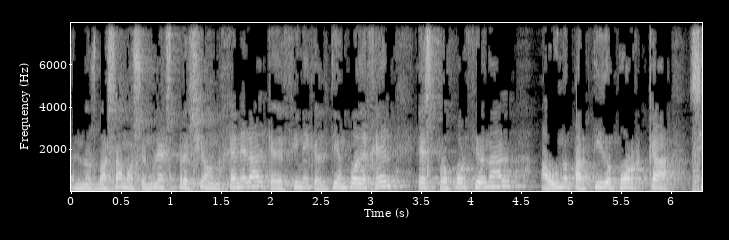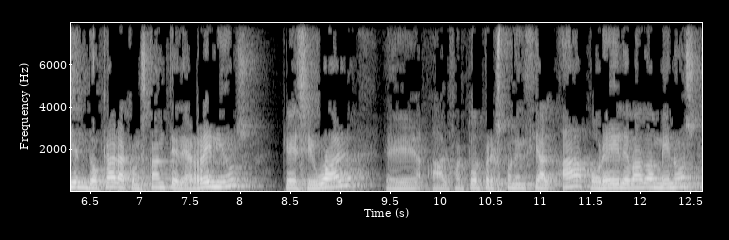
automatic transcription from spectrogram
nos basamos en una expresión general que define que el tiempo de gel es proporcional a 1 partido por k, siendo k la constante de Arrhenius, que es igual eh, al factor preexponencial a por e elevado a menos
